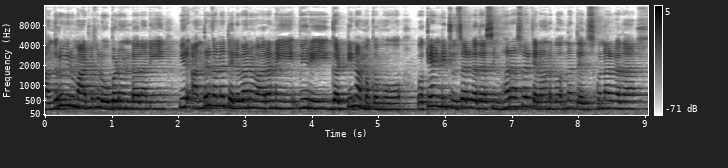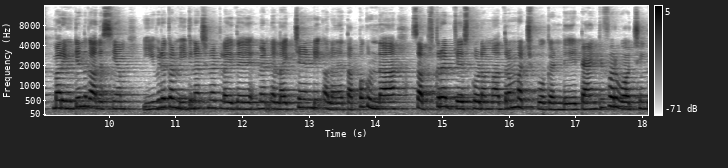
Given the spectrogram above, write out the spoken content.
అందరూ వీరి మాటలకు లోబడి ఉండాలని వీరు అందరికన్నా తెలివైన వారని వీరి గట్టి నమ్మకము. ఓకే అండి చూశారు కదా సింహరాశి వారికి ఎలా ఉండబోతుందో తెలుసుకున్నారు కదా. మరి ఇంకెందుకు ఆలస్యం? ఈ వీడియో కానీ మీకు నచ్చినట్లయితే వెంటనే లైక్ చేయండి అలానే తప్పకుండా సబ్స్క్రైబ్ చేసుకోవడం మాత్రం మర్చిపోకండి. Thank you for watching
